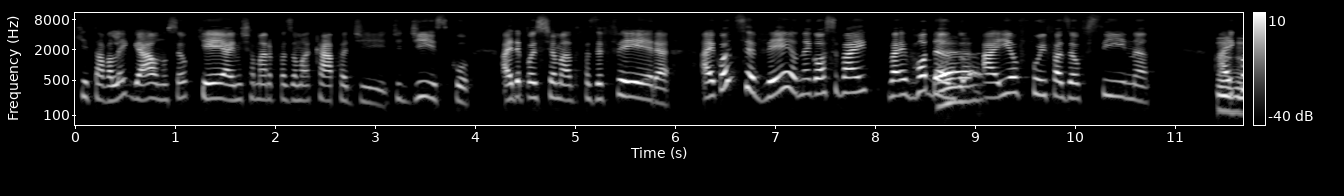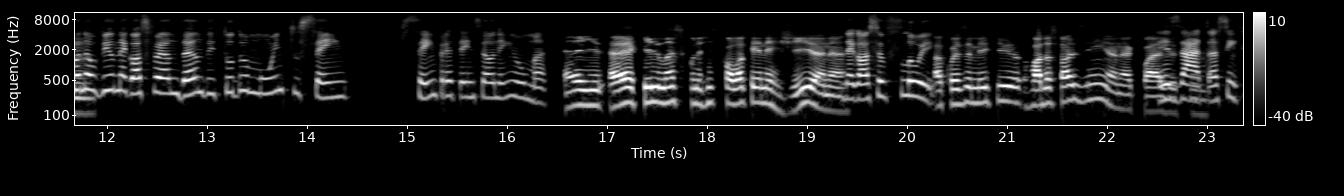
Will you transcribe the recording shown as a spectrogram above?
que estava legal, não sei o quê. Aí me chamaram para fazer uma capa de, de disco. Aí depois chamaram para fazer feira. Aí quando você vê, o negócio vai, vai rodando. É. Aí eu fui fazer oficina. Aí uhum. quando eu vi o negócio foi andando e tudo muito sem sem pretensão nenhuma. É, é aquele lance quando a gente coloca energia, né? O negócio flui. A coisa meio que roda sozinha, né? Quase. Assim. Exato, assim. assim.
